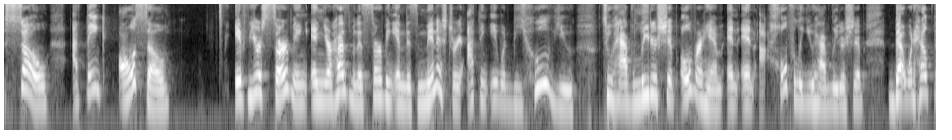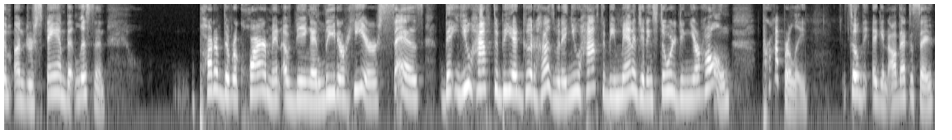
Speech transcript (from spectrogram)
So I think also if you're serving and your husband is serving in this ministry, I think it would behoove you to have leadership over him, and and hopefully you have leadership that would help them understand that. Listen, part of the requirement of being a leader here says that you have to be a good husband and you have to be managing and stewarding your home properly. So the, again, all that to say,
